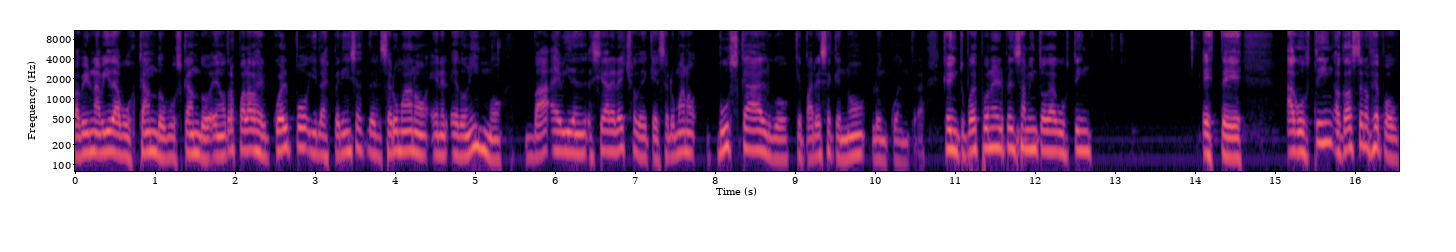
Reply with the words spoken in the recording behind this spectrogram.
va a vivir una vida buscando, buscando. En otras palabras, el cuerpo y la experiencia del ser humano en el hedonismo va a evidenciar el hecho de que el ser humano busca algo que parece que no lo encuentra. Kevin, tú puedes poner el pensamiento de Agustín. Este, Agustín, Augustine of Hippo,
